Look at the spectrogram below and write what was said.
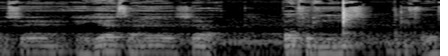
know what I'm saying? And yes, I have shot both of these before.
